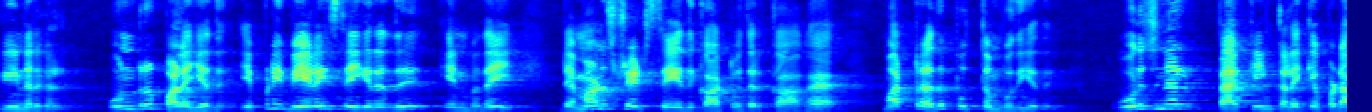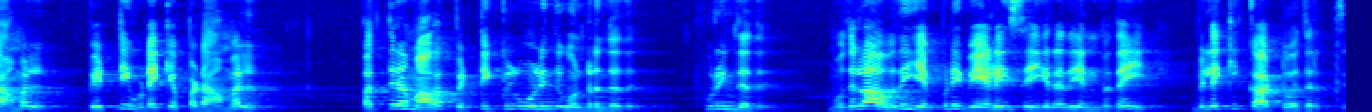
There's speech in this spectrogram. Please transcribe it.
கிளீனர்கள். ஒன்று பழையது. எப்படி வேலை செய்கிறது என்பதை டெமான்ஸ்ட்ரேட் செய்து காட்டுவதற்காக மற்றது புத்தம் புதியது. ஒரிஜினல் பேக்கிங் கலைக்கப்படாமல் பெட்டி உடைக்கப்படாமல் பத்திரமாக பெட்டிக்குள் ஒளிந்து கொண்டிருந்தது. புரிந்தது. முதலாவது எப்படி வேலை செய்கிறது என்பதை விளக்கி காட்டுவதற்கு.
